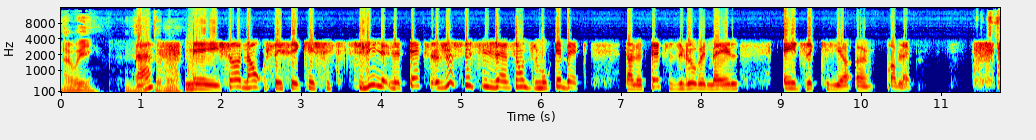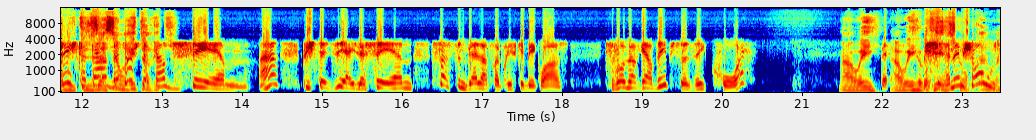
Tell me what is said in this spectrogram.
Ben oui, Hein? Mais ça, non, c'est que si tu lis le, le texte, juste l'utilisation du mot Québec dans le texte du Globe and Mail indique qu'il y a un problème. Tu sais, je te parle, je te parle du CN, hein? Puis je te dis, hey, le CN, ça, c'est une belle entreprise québécoise. Tu vas me regarder puis tu vas dire quoi? Ah oui, Ben, ah oui, ok. mais c'est la même chose. ouais.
